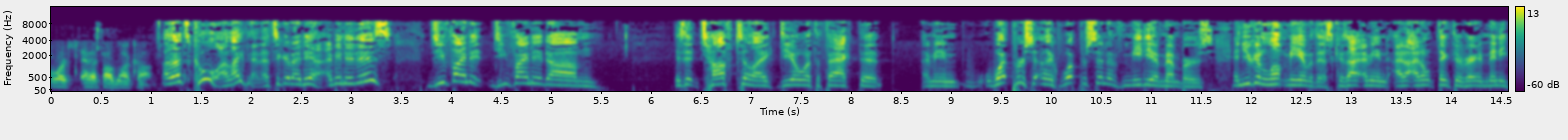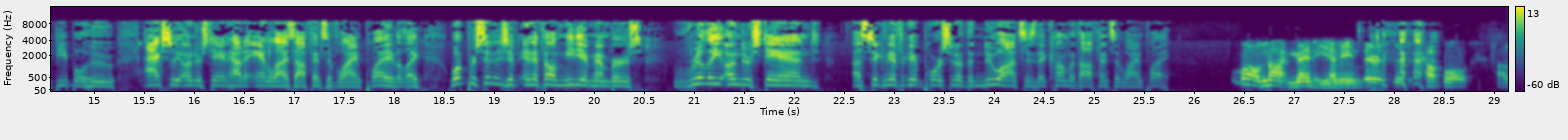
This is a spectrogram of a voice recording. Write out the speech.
SchwartzNFL.com. Oh, that's cool. I like that. That's a good idea. I mean, it is. Do you find it? Do you find it? Um, is it tough to like deal with the fact that I mean, what percent, like what percent of media members, and you can lump me in with this because I, I, mean, I, I, don't think there are very many people who actually understand how to analyze offensive line play, but like what percentage of NFL media members really understand a significant portion of the nuances that come with offensive line play? Well, not many. I mean, there's, there's a couple, uh,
